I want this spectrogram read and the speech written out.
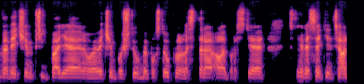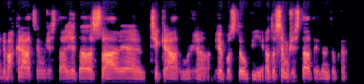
ve větším případě nebo ve větším počtu by postoupil Leicester, ale prostě z těch deseti třeba dvakrát se může stát, že ta Slávě třikrát možná, že postoupí. A to se může stát i tentokrát.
